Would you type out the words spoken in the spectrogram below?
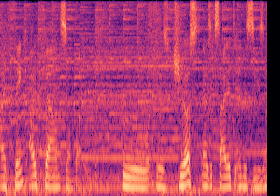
I think I found somebody who is just as excited to end the season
